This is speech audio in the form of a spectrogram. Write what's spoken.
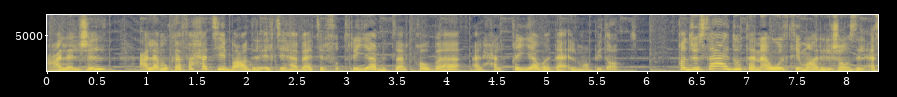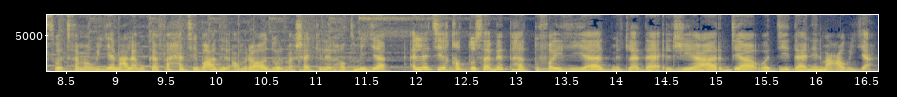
على الجلد على مكافحة بعض الالتهابات الفطرية مثل القوباء الحلقية وداء المبيضات. قد يساعد تناول ثمار الجوز الأسود فموياً على مكافحة بعض الأمراض والمشاكل الهضمية التي قد تسببها الطفيليات مثل داء الجيارديا والديدان المعوية.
